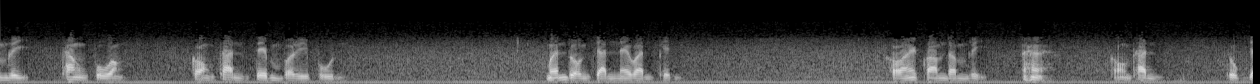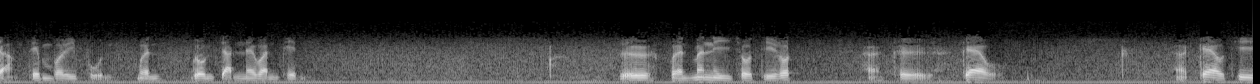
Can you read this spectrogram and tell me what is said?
ำริทั้งปวงของท่านเต็มบริบูรณ์ เหมือนดวงจันทร์ในวันเพ็ญขอให้ความดำริของท่านทุกอย่างเต็มบริบูรณ์เหมือนดวงจันทร์ในวันเพ็ญหรือเหมือนมณีโชติรสคือแก้ว แก้วที่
